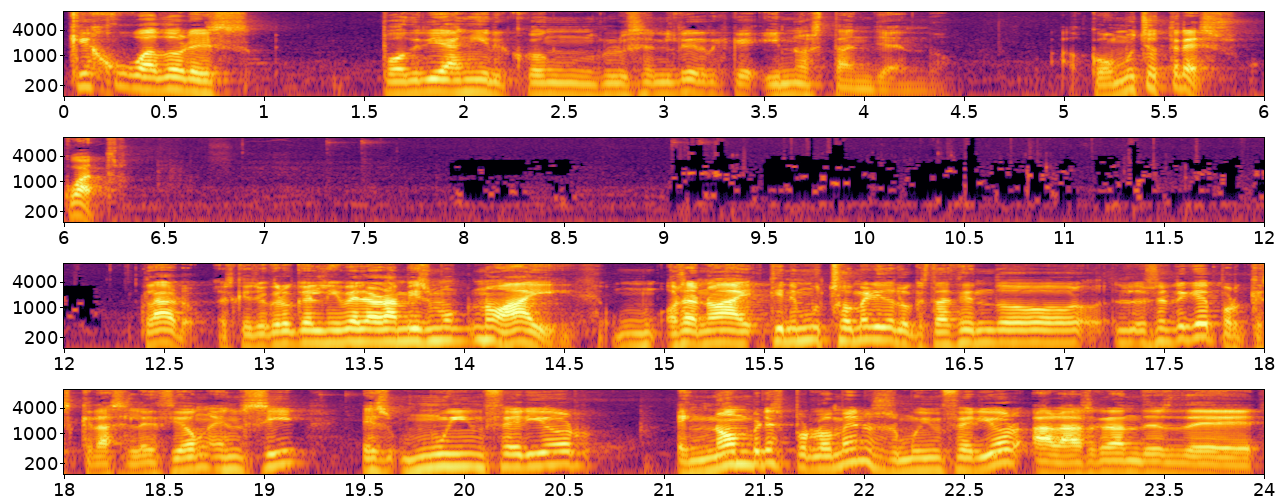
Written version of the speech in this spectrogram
¿Qué jugadores podrían ir con Luis Enrique y no están yendo? Como mucho tres, cuatro. Claro, es que yo creo que el nivel ahora mismo no hay. O sea, no hay. Tiene mucho mérito lo que está haciendo Luis Enrique porque es que la selección en sí es muy inferior, en nombres por lo menos, es muy inferior a las grandes de.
